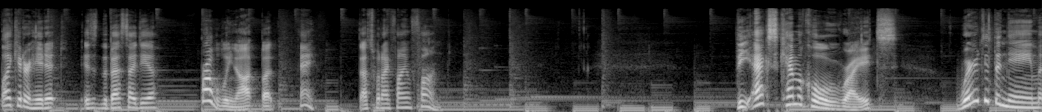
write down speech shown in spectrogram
like it or hate it, is it the best idea? Probably not, but hey, that's what I find fun. The X Chemical writes, Where did the name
